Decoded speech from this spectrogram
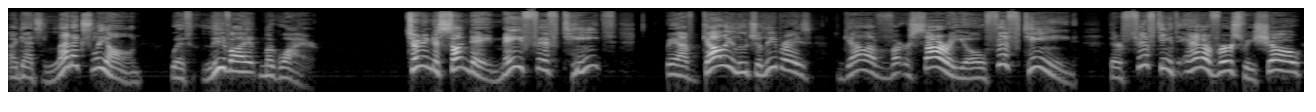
against Lennox Leon with Levi McGuire. Turning to Sunday, May 15th, we have Gali Lucha Libre's Galaversario 15, their 15th anniversary show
